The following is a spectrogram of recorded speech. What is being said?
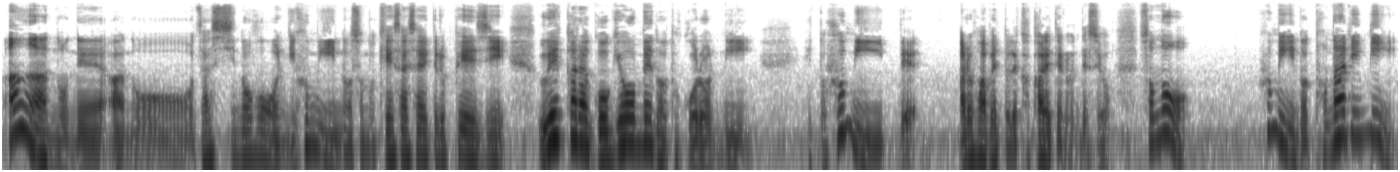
アンアンのね、あのー、雑誌の方に、フミのその掲載されてるページ、上から5行目のところに、えっと、フミーってアルファベットで書かれてるんですよ。その、フミーの隣に、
